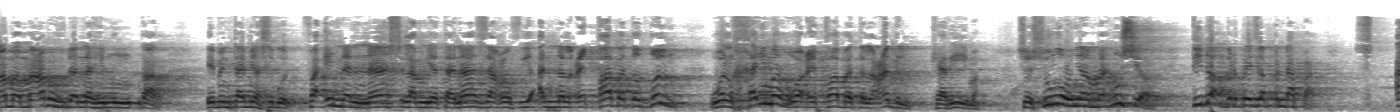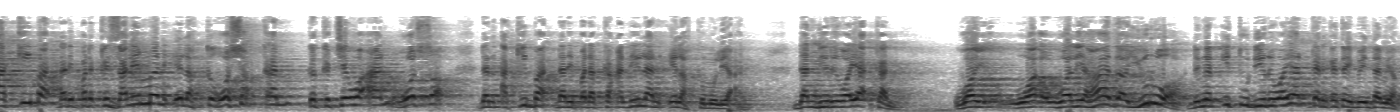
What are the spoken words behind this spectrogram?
amal ma'ruf dan nahi munkar Ibn Taymiyah sebut fa innan nas lam yatanaza'u fi anna al-iqabata dhulm wal khaymah wa iqabata al-adl karimah. Sesungguhnya manusia tidak berbeza pendapat. Akibat daripada kezaliman ialah kerosakan, kekecewaan, rosak dan akibat daripada keadilan ialah kemuliaan. Dan diriwayatkan walihada yurwa. Dengan itu diriwayatkan kata Ibn Taymiyah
